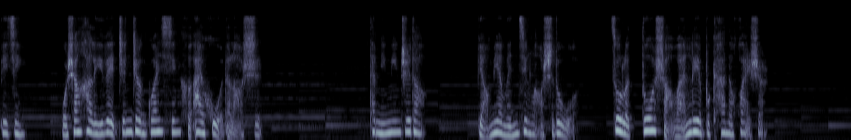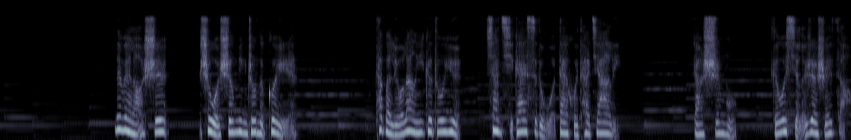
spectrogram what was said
毕竟我伤害了一位真正关心和爱护我的老师。他明明知道表面文静老实的我做了多少顽劣不堪的坏事儿，那位老师是我生命中的贵人，他把流浪一个多月像乞丐似的我带回他家里，让师母给我洗了热水澡，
